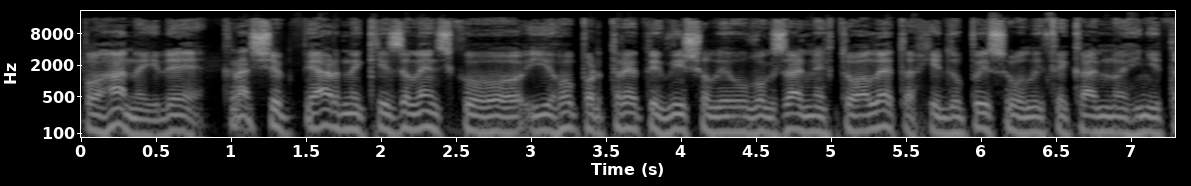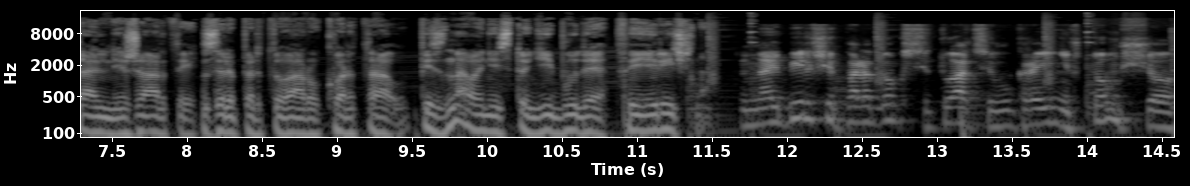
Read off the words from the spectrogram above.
погана ідея. Краще б піарники Зеленського його портрети вішали у вокзальних туалетах і дописували фекально-генітальні жарти з репертуару кварталу. Пізнаваність тоді буде феєрічна. Найбільший парадокс ситуації в Україні в тому, що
